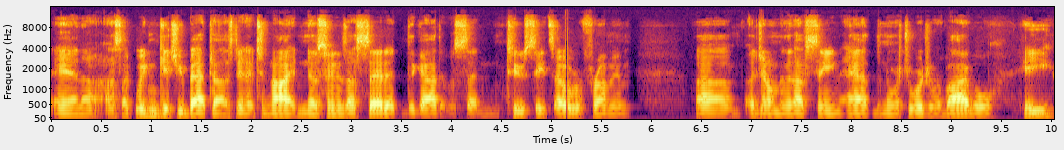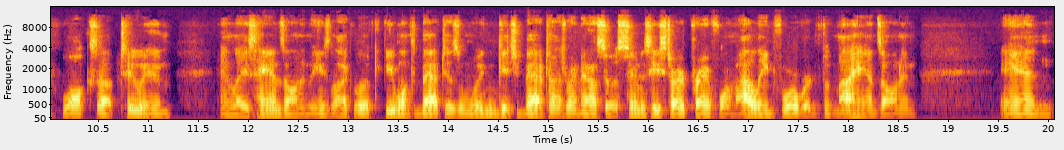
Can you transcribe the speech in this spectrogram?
And uh, I was like, we can get you baptized in it tonight. And as soon as I said it, the guy that was sitting two seats over from him, uh, a gentleman that I've seen at the North Georgia Revival, he walks up to him and lays hands on him. And he's like, Look, if you want the baptism, we can get you baptized right now. So as soon as he started praying for him, I leaned forward and put my hands on him. And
